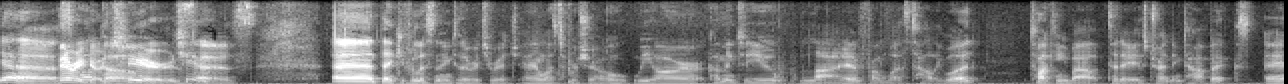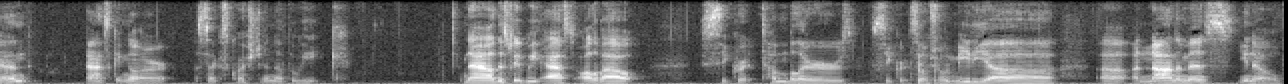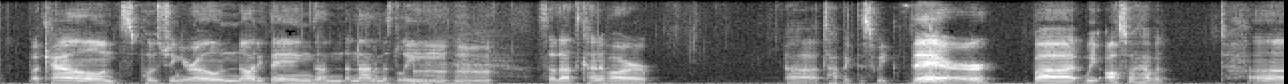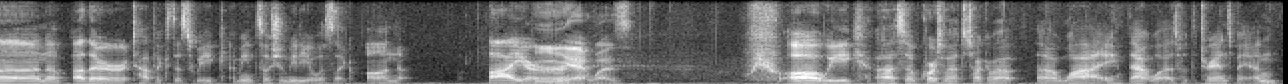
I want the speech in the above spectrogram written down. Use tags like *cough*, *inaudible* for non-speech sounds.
Yes. There we go. welcome. Cheers. Cheers. And thank you for listening to the Richie Rich and Westifer Show. We are coming to you live from West Hollywood, talking about today's trending topics and asking our sex question of the week. Now, this week we asked all about secret Tumblrs, secret social *laughs* media, uh, anonymous, you know, accounts, posting your own naughty things on, anonymously. So that's kind of our uh, topic this week there. But we also have a ton of other topics this week. I mean, social media was like on fire Yeah, it was. all week. Uh, so of course we'll have to talk about uh, why that was with the trans ban.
